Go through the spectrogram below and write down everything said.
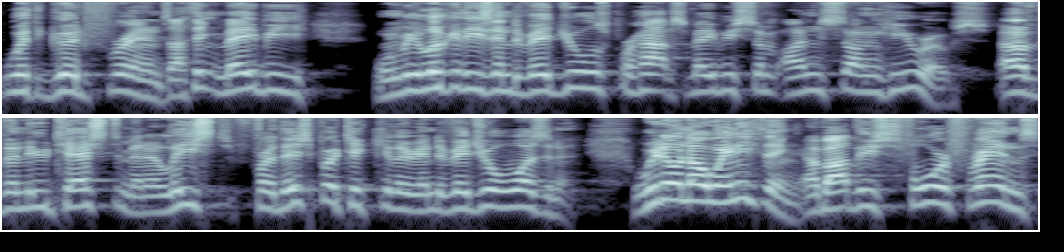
with good friends. I think maybe when we look at these individuals, perhaps maybe some unsung heroes of the New Testament, at least for this particular individual, wasn't it? We don't know anything about these four friends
